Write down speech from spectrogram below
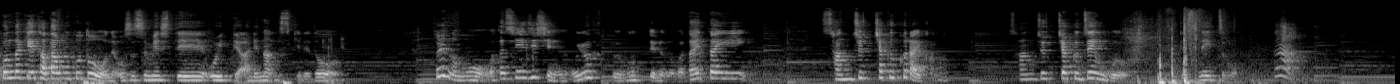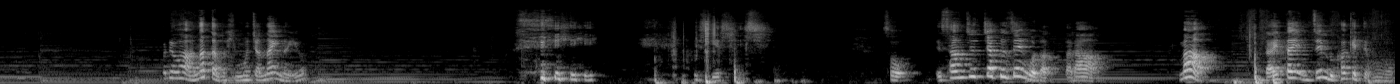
こんだけ畳むことをね、お勧めしておいてあれなんですけれど、というのも、私自身お洋服持ってるのがだいたい30着くらいかな。30着前後ですね、いつも。が、これはあなたの紐じゃないのよ。よしよしよし。そう。で、30着前後だったら、まあ、だいたい全部かけても、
